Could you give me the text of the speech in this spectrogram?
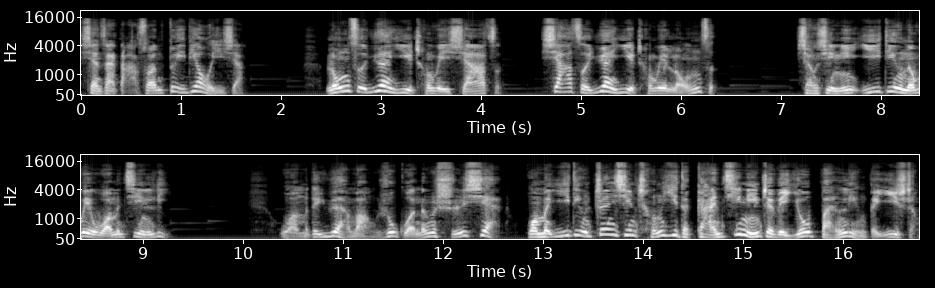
现在打算对调一下，聋子愿意成为瞎子，瞎子愿意成为聋子，相信您一定能为我们尽力。我们的愿望如果能实现，我们一定真心诚意的感激您这位有本领的医生。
